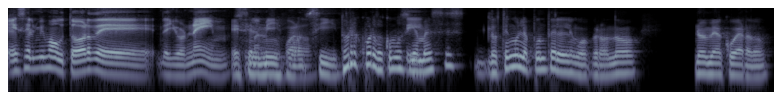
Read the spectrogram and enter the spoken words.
es el mismo autor de, de Your Name. Es el mismo, sí. No recuerdo cómo se llama. Ese lo tengo en la punta de la lengua, pero no, no me acuerdo.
